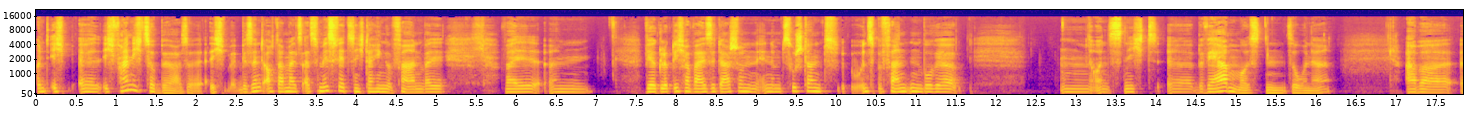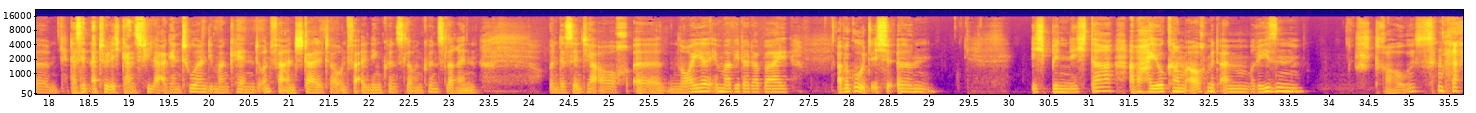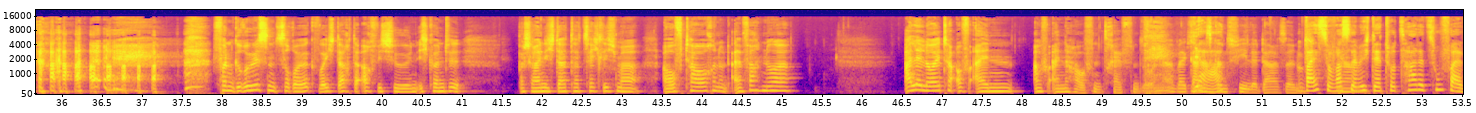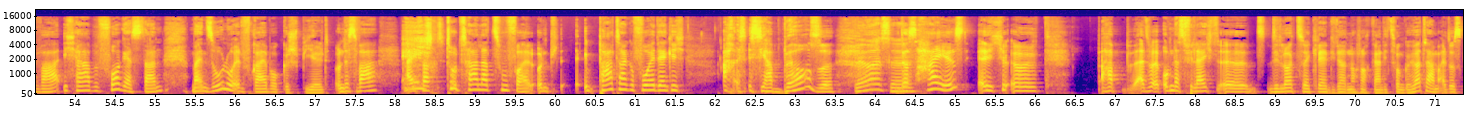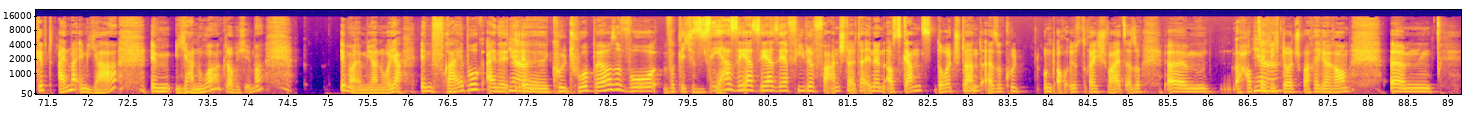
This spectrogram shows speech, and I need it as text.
Und ich, äh, ich fahre nicht zur Börse. Ich, wir sind auch damals als Misfits nicht dahin gefahren, weil, weil ähm, wir glücklicherweise da schon in einem Zustand uns befanden, wo wir äh, uns nicht äh, bewerben mussten, so, ne? Aber ähm, da sind natürlich ganz viele Agenturen, die man kennt und Veranstalter und vor allen Dingen Künstler und Künstlerinnen. Und es sind ja auch äh, neue immer wieder dabei. Aber gut, ich, ähm, ich bin nicht da. Aber Hayo kam auch mit einem riesen Strauß von Grüßen zurück, wo ich dachte, ach wie schön, ich könnte wahrscheinlich da tatsächlich mal auftauchen und einfach nur alle Leute auf einen auf einen Haufen treffen, so, ne? weil ganz, ja. ganz viele da sind. Weißt du, was ja. nämlich der totale Zufall war? Ich habe vorgestern mein Solo in Freiburg gespielt und es war Echt? einfach totaler Zufall. Und ein paar Tage vorher denke ich, ach, es ist ja Börse. Börse. Das heißt, ich äh, hab, also um das vielleicht äh, den Leuten zu erklären, die da noch, noch gar nichts von gehört haben. Also es gibt einmal im Jahr, im Januar, glaube ich immer, Immer im Januar, ja. In Freiburg eine ja. äh, Kulturbörse, wo wirklich sehr, sehr, sehr, sehr viele VeranstalterInnen aus ganz Deutschland, also Kult und auch Österreich, Schweiz, also ähm, hauptsächlich Ja. deutschsprachiger Raum. Ähm, äh,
